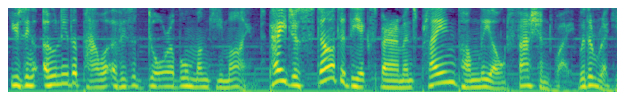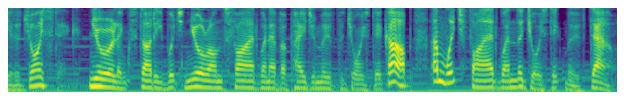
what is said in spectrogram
using only the power of his adorable monkey mind. Page Pager started the experiment playing Pong the old-fashioned way with a regular joystick. Neuralink studied which neurons fired whenever Pager moved the joystick up and which fired when the joystick moved down.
